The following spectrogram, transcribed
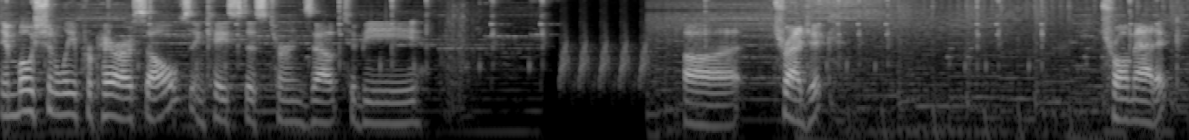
Emotionally prepare ourselves in case this turns out to be uh, tragic traumatic.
